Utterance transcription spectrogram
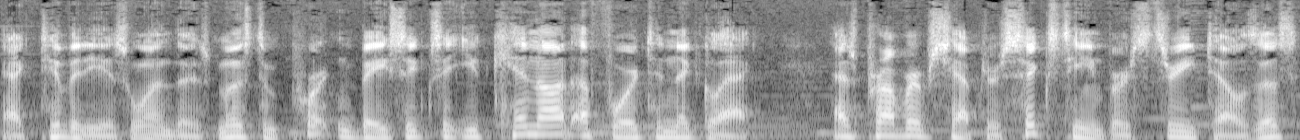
Activity is one of those most important basics that you cannot afford to neglect. As Proverbs chapter 16 verse 3 tells us,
